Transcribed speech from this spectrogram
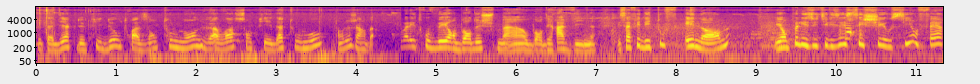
C'est-à-dire que depuis deux ou trois ans, tout le monde veut avoir son pied d'atoumo dans le jardin. On va les trouver en bord de chemin, au bord des ravines. Et ça fait des touffes énormes. Et on peut les utiliser séchées aussi, en faire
